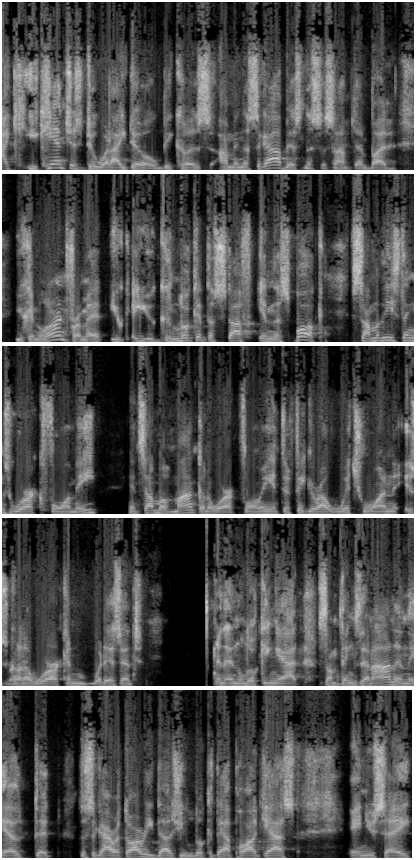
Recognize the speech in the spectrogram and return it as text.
I, you can't just do what i do because i'm in the cigar business or something but you can learn from it. You, you can look at the stuff in this book. Some of these things work for me and some of them aren't going to work for me and to figure out which one is right. going to work and what isn't and then looking at some things that aren't in there that the Cigar Authority does, you look at that podcast and you say,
